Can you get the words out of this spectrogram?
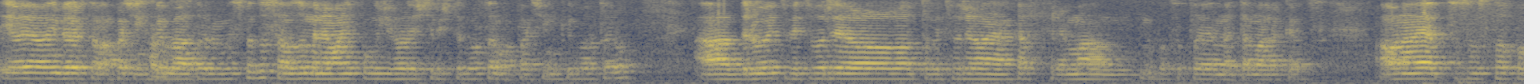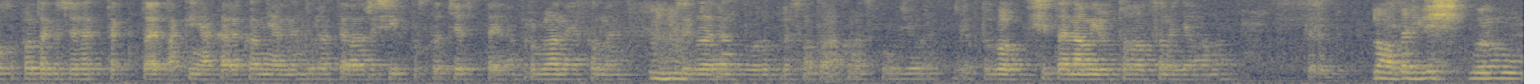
Jo, jo, oni byli v tom Apache Inkubátoru. My jsme to samozřejmě minimálně používali ještě, když to bylo v tom Apache Inkubátoru. A Druid vytvořil, to vytvořila nějaká firma, nebo co to je, Metamarkets. A ona je, co jsem z toho pochopil, tak, že, tak to je taky nějaká reklamní agentura, která řeší v podstatě stejné problémy jako my, mm-hmm. což byl jeden z důvodů, proč jsme to nakonec použili. Že to bylo všité na míru toho, co my děláme. No a teď, když budu,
